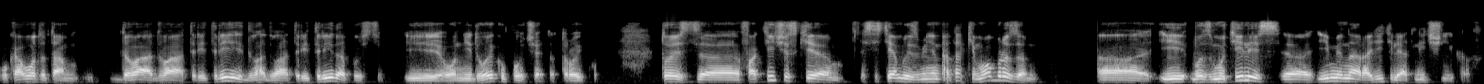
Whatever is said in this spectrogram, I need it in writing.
у кого-то там 2, 2, 3, 3, 2, 2, 3, 3, допустим, и он не двойку получает, а тройку. То есть э, фактически система изменена таким образом, и возмутились именно родители отличников.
